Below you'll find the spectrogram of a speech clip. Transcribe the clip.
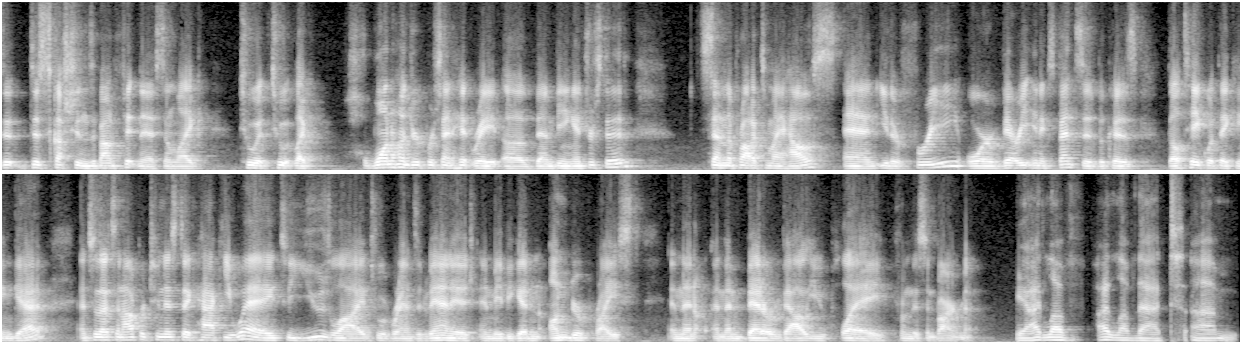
d- discussions about fitness and like to it to like 100% hit rate of them being interested send the product to my house and either free or very inexpensive because they'll take what they can get. And so that's an opportunistic hacky way to use live to a brand's advantage and maybe get an underpriced and then and then better value play from this environment. Yeah i love i love that. Um,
